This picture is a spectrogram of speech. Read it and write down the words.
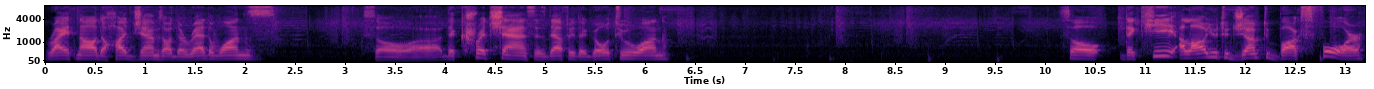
Right now, the hot gems are the red ones. So uh, the crit chance is definitely the go-to one. So the key allow you to jump to box 4.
